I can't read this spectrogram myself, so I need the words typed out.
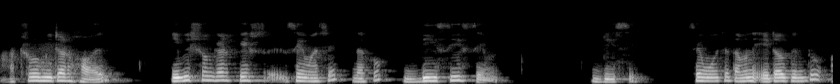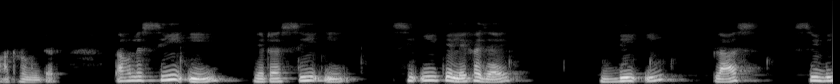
আঠেরো মিটার হয় এবির সঙ্গে আর কে সেম আছে? দেখো ডিসি সেম ডিসি সেম হচ্ছে, তার মানে এটাও কিন্তু আঠারো মিটার। তাহলে সিই যেটা সিই সিই কে লেখা যায় ডিই প্লাস সিডি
